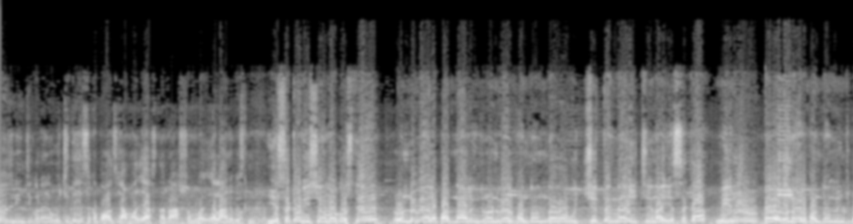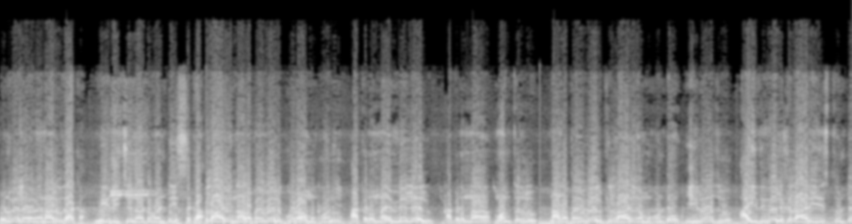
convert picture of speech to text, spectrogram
రోజు నుంచి కూడా ఉచిత ఇసుక పాలసీ అమలు చేస్తున్నారు రాష్ట్రంలో. ఎలా అనిపిస్తుంది? ఇసుక విషయంలోకి వస్తే రెండు వేల పద్నాలుగు నుంచి రెండు వేల పంతొమ్మిది దాకా ఉచితంగా ఇచ్చిన ఇసుక మీరు రెండు వేల పంతొమ్మిది నుంచి రెండు వేల ఇరవై నాలుగు దాకా మీరు ఇచ్చినటువంటి ఇసుక లారీ నలభై వేలకు కూడా అమ్ముకొని అక్కడ ఉన్న ఎమ్మెల్యేలు అక్కడ ఉన్న మంత్రులు నలభై వేలకి లారీ అమ్ముకుంటే ఈ రోజు ఐదు వేలకి లారీ ఇస్తుంటే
